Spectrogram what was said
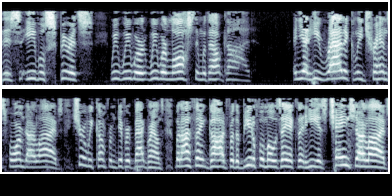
these evil spirits, we, we, were, we were lost and without God. And yet He radically transformed our lives. Sure, we come from different backgrounds, but I thank God for the beautiful mosaic that He has changed our lives,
